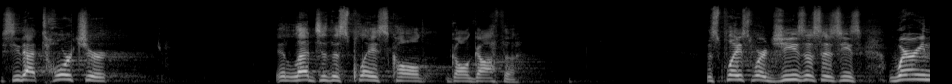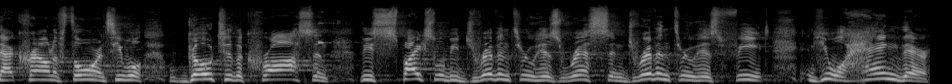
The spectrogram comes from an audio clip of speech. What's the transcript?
You see, that torture, it led to this place called Golgotha. This place where Jesus, as he's wearing that crown of thorns, he will go to the cross and these spikes will be driven through his wrists and driven through his feet. And he will hang there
